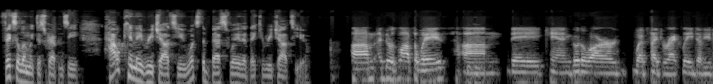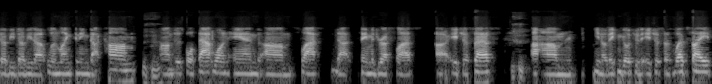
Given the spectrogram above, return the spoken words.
fix a limb discrepancy, how can they reach out to you? What's the best way that they can reach out to you? Um, there's lots of ways. Um, they can go to our website directly, www.limbLengthening.com. Mm-hmm. Um, there's both that one and um, slash that same address slash uh, HSS. Mm-hmm. Um, you know, they can go through the HSS website,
